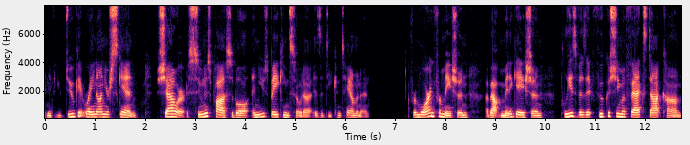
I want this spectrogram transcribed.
and if you do get rain on your skin, shower as soon as possible and use baking soda as a decontaminant. For more information about mitigation, please visit fukushimafacts.com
